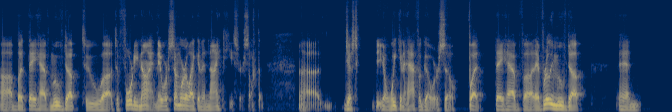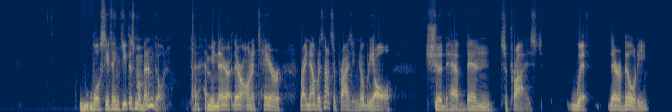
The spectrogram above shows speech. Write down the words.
Uh, but they have moved up to uh, to 49. They were somewhere like in the 90s or something, uh, just you know, a week and a half ago or so. But they have uh, they've really moved up, and we'll see if they can keep this momentum going. I mean, they're they're on a tear right now, but it's not surprising. Nobody at all should have been surprised with their ability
